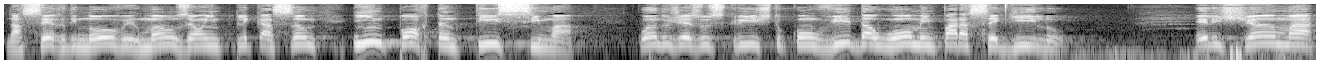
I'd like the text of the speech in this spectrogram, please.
Nascer de novo, irmãos, é uma implicação importantíssima quando Jesus Cristo convida o homem para segui-lo. Ele chama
